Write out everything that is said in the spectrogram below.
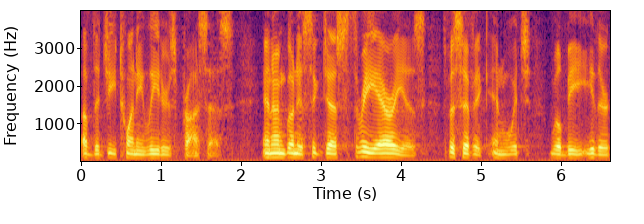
of the G20 leaders process. And I'm going to suggest three areas specific in which will be either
